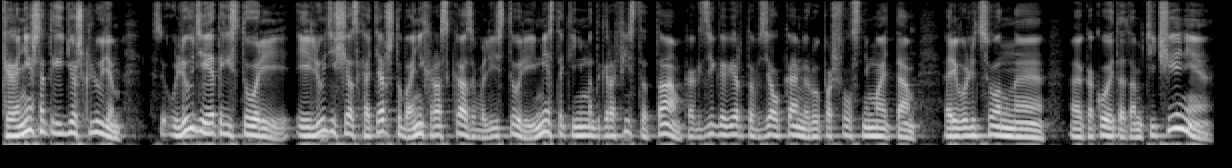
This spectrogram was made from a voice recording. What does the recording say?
Конечно, ты идешь к людям. Люди — это истории, и люди сейчас хотят, чтобы о них рассказывали истории. И место кинематографиста там, как Зига Вертов взял камеру и пошел снимать там революционное э, какое-то там течение,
